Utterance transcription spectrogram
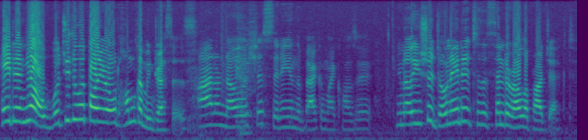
Hey Danielle, what'd you do with all your old homecoming dresses? I don't know. It's just sitting in the back of my closet. You know, you should donate it to the Cinderella Project.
